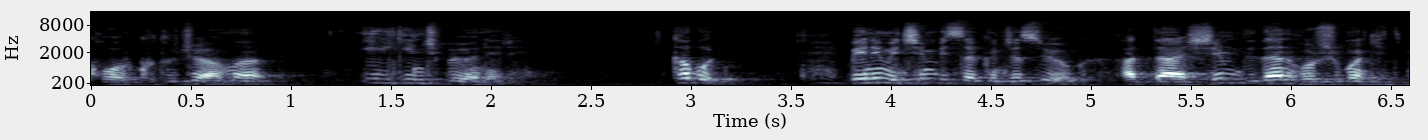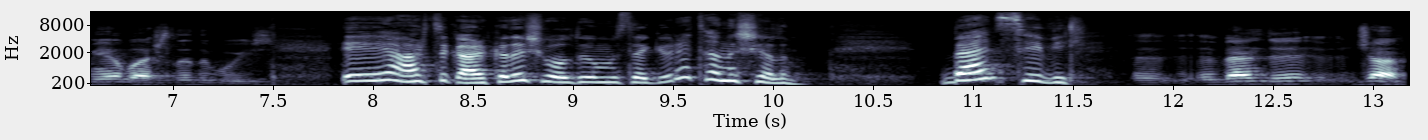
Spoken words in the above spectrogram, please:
Korkutucu ama ilginç bir öneri. Kabul. Benim için bir sakıncası yok. Hatta şimdiden hoşuma gitmeye başladı bu iş. Ee, artık arkadaş olduğumuza göre tanışalım. Ben Sevil. Ee, Ben de Can.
